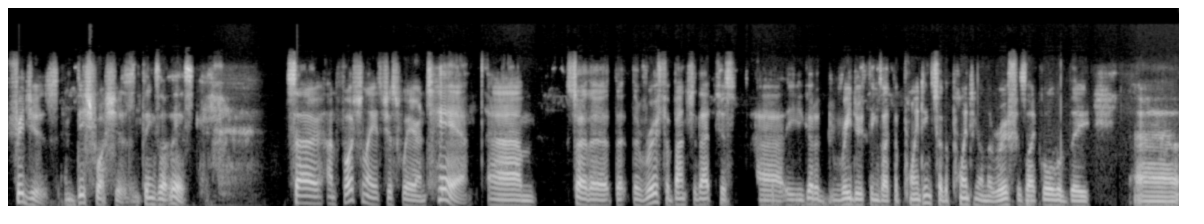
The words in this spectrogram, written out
fridges and dishwashers and things like this. So unfortunately, it's just wear and tear. Um, so the, the, the roof, a bunch of that just uh, you got to redo things like the pointing. So the pointing on the roof is like all of the uh,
